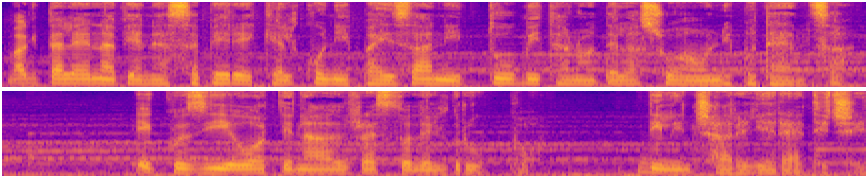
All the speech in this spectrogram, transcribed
Magdalena viene a sapere che alcuni paesani dubitano della sua onnipotenza e così ordina al resto del gruppo di linciare gli eretici.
